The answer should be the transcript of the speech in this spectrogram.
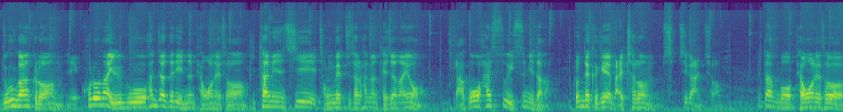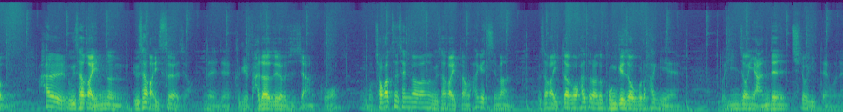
누군가는 그럼 이 코로나19 환자들이 있는 병원에서 비타민C 정맥 주사를 하면 되잖아요. 라고 할 수 있습니다. 그런데 그게 말처럼 쉽지가 않죠. 일단 뭐 병원에서 할 의사가 있는 의사가 있어야죠. 근데 이제 그게 받아들여지지 않고 뭐 저 같은 생각하는 의사가 있다면 하겠지만 의사가 있다고 하더라도 공개적으로 하기에 또 인정이 안 된 치료이기 때문에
